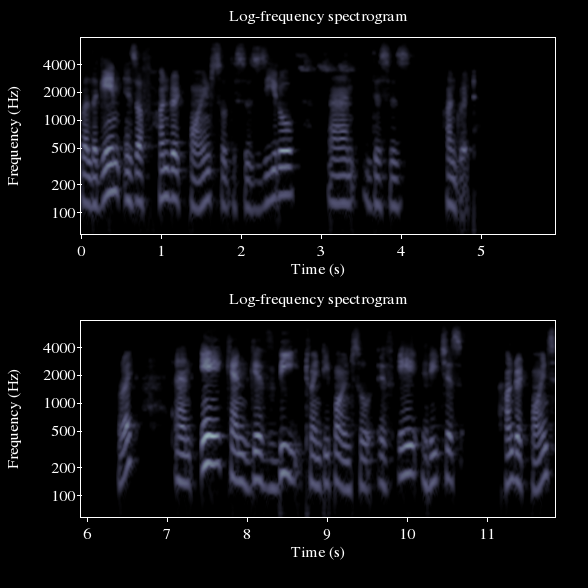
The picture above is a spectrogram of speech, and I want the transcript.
Well the game is of 100 points so this is 0 and this is 100 right? And A can give B 20 points so if A reaches 100 points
